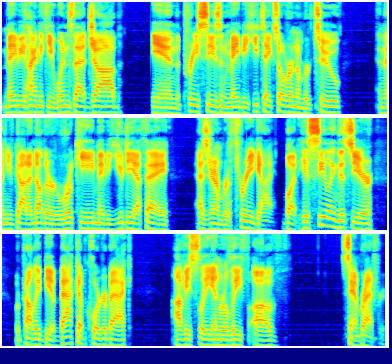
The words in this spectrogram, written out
Maybe Heinicke wins that job in the preseason. Maybe he takes over number two, and then you've got another rookie, maybe UDFA, as your number three guy. But his ceiling this year would probably be a backup quarterback, obviously in relief of Sam Bradford.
